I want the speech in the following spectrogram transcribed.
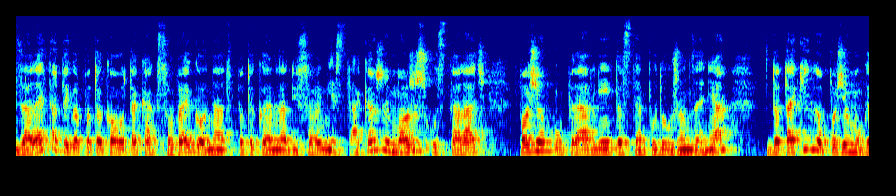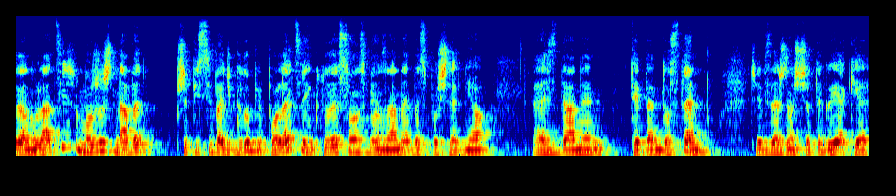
zaleta tego protokołu takaksowego nad protokołem radiusowym jest taka, że możesz ustalać poziom uprawnień dostępu do urządzenia do takiego poziomu granulacji, że możesz nawet przypisywać grupy poleceń, które są związane bezpośrednio e, z danym typem dostępu. Czyli w zależności od tego, jakie e,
